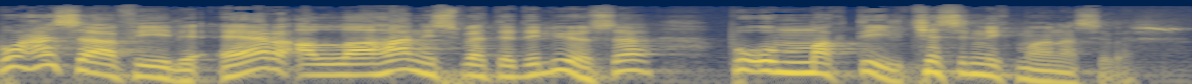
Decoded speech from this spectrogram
bu asa fiili eğer Allah'a nispet ediliyorsa bu ummak değil kesinlik manası verir.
